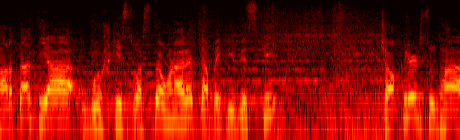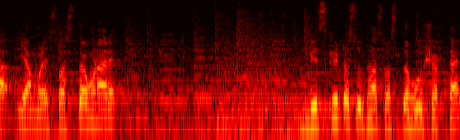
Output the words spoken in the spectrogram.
भारतात या गोष्टी स्वस्त होणार आहेत त्यापैकी बिस्की चॉकलेट सुद्धा यामुळे स्वस्त होणार आहेत. बिस्किट सुद्धा स्वस्त होऊ शकतात.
